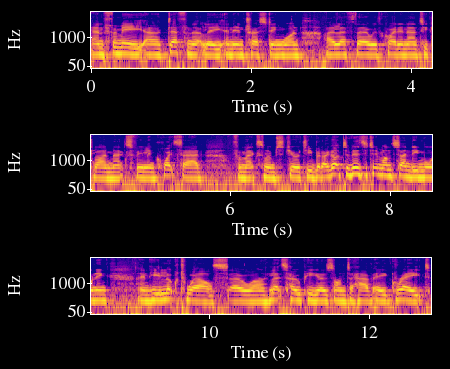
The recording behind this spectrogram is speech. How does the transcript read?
and for me, uh, definitely an interesting one. I left there with quite an anticlimax, feeling quite sad for maximum security, but I got to visit him on Sunday morning, and he looked well. So uh, let's hope he goes on to have a great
